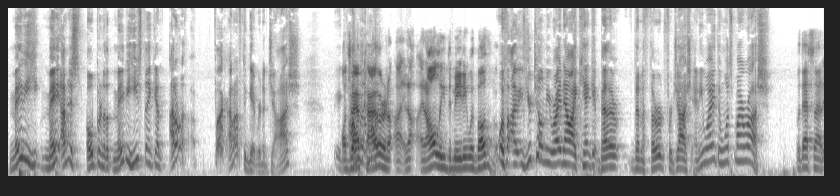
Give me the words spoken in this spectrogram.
maybe he may. I'm just open to the. Maybe he's thinking. I don't. Fuck. I don't have to get rid of Josh. I'll draft I'll- Kyler and, I- and, I- and I'll lead the meeting with both of them. Well, if, I, if you're telling me right now I can't get better than a third for Josh anyway, then what's my rush? But that's not.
